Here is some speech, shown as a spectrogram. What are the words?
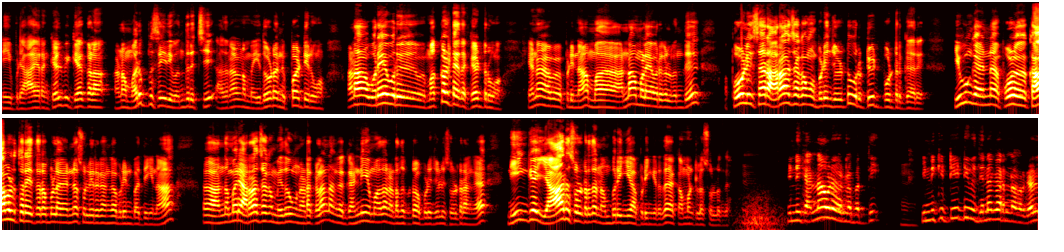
நீ இப்படி ஆயிரம் கேள்வி கேட்கலாம். ஆனா மறுப்பு செய்தி வந்துருச்சு. அதனால நம்ம இதோட நிப்பாட்டிடுவோம் ஆனா ஒரே ஒரு மக்கள்கிட்ட இதை கேட்டுருவோம். ஏன்னா எப்படின்னா ம அண்ணாமலை அவர்கள் வந்து போலீசார் அராஜகம் அப்படின்னு சொல்லிட்டு ஒரு ட்வீட் போட்டிருக்காரு. இவங்க என்ன போ காவல்துறை தரப்புல என்ன சொல்லியிருக்காங்க அப்படின்னு பார்த்தீங்கன்னா அந்த மாதிரி அராஜகம் எதுவும் நடக்கல. நாங்க கண்ணியமா தான் நடந்துக்கிட்டோம் அப்படின்னு சொல்லி சொல்றாங்க. நீங்க யாரு சொல்றத நம்புறீங்க அப்படிங்கிறத கமெண்ட்ல சொல்லுங்க. இன்னைக்கு அண்ணாமலை அவர்களை பத்தி ம். இன்னைக்கு டிடிவி தினகரன் அவர்கள்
